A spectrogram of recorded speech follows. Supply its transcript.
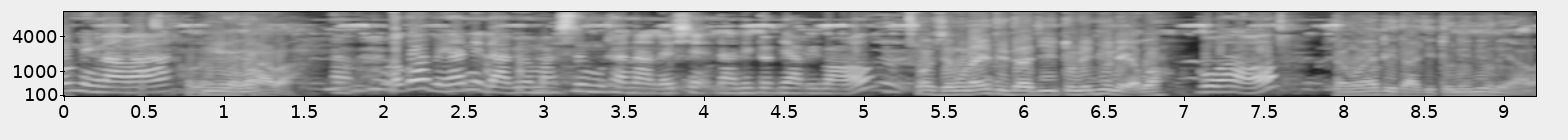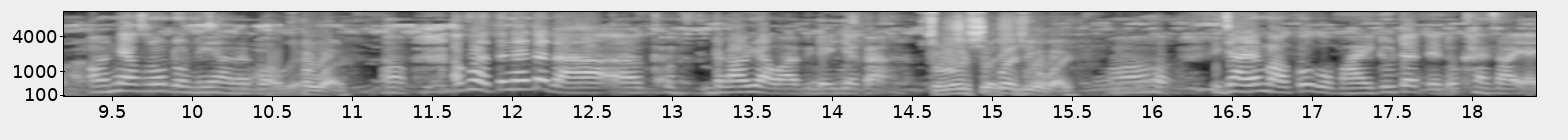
ကိုမင်္ဂလာပါဟုတ်ကဲ့မင်္ဂလာပါအကွာဘယ်ကနေလာပြီးတော့မှစစ်မှုထမ်းတာလဲရှင်ဒါလေးပြောပြပေးပါဦးဟောရန်ကုန်တိုင်းဒေသကြီးတွန်းနေမြို့နေရပါကိုကရောရန်ကုန်တိုင်းဒေသကြီးတူနေမြို့နေရပါအော်နှစ်ယောက်စလုံးတုံနေရပဲပေါ့ဟုတ်ကဲ့ဟုတ်ပါတယ်ဟုတ်အခုကတင်းနေတက်တာဘယ်လောက်ရောက်သွားပြီလဲရက်ကကျွန်တော်တို့ရှစ်ပတ်ရှိပါပြီဟောဟုတ်ဒီကြားထဲမှာကိုယ့်ကိုဘာကြီးတိုးတက်တယ်လို့ခံစားရ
